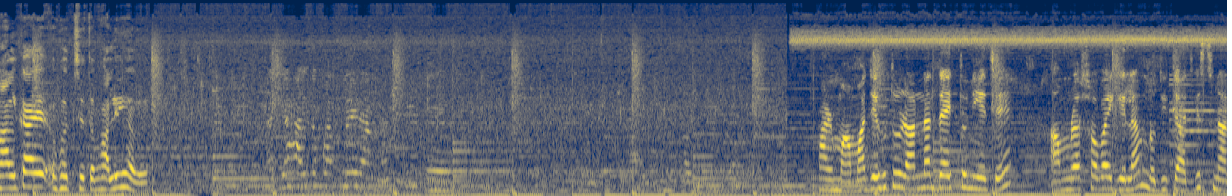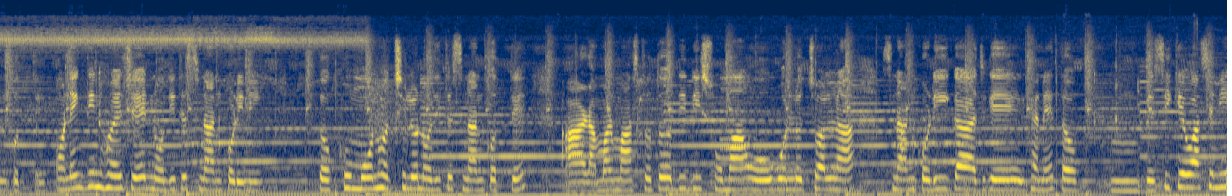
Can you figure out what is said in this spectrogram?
হালকা হচ্ছে তো, ভালোই হবে। আর মামা যেহেতু রান্নার দায়িত্ব নিয়েছে, আমরা সবাই গেলাম নদীতে আজকে স্নান করতে। অনেক দিন হয়েছে নদীতে স্নান করিনি। তো খুব মন হচ্ছিল নদীতে স্নান করতে। আর আমার মাস্ত তো দিদি সোমা, ও বলল, চল না, স্নান করি আজকে এখানে। তো বেশি কেউ আসেনি।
